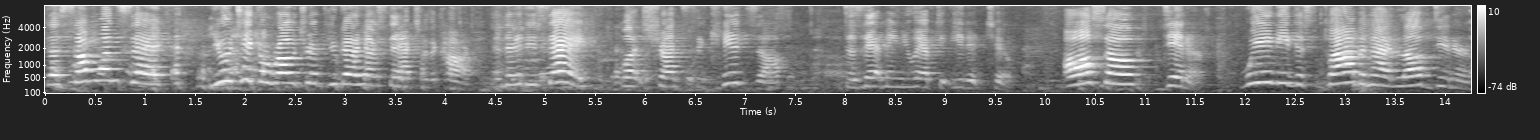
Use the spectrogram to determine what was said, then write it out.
Does someone say, you take a road trip, you gotta have snacks for the car? And then if you say, it shuts the kids up, does that mean you have to eat it too? Also, dinner. We need to, Bob and I love dinner.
